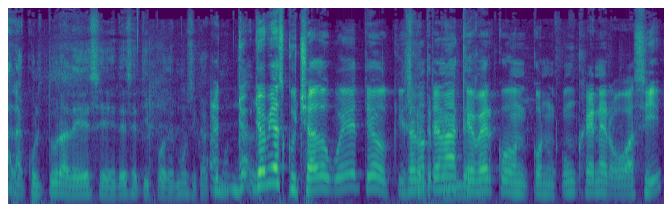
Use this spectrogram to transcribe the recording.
a la cultura de ese, de ese tipo de música. Eh, como Yo, tal, yo güey. había escuchado, güey, tío, quizás no tenga nada que pendeja. ver con, con un género o así,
